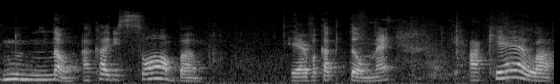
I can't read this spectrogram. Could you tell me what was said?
Não, a cariçoba é erva capitão, né? Aquela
